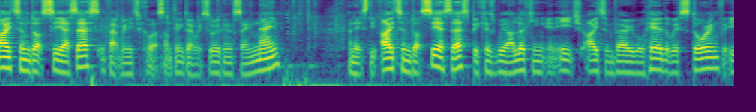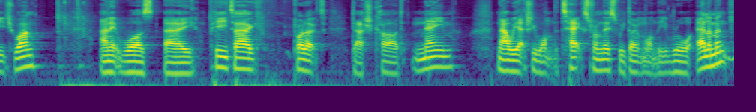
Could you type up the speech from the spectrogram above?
item.css. In fact, we need to call that something, don't we? So we're going to say name, and it's the item.css because we are looking in each item variable here that we're storing for each one, and it was a p tag product dash card name now we actually want the text from this. We don't want the raw element.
